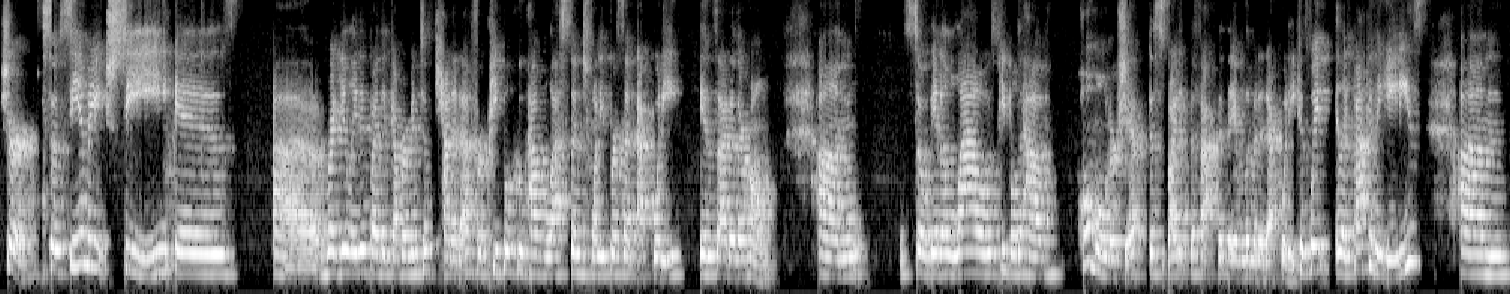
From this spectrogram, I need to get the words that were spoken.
Sure. So cmhc is uh, regulated by the government of Canada for people who have less than 20% equity inside of their home. Um, so it allows people to have home ownership despite the fact that they have limited equity. Because we, like back in the 80s, um,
